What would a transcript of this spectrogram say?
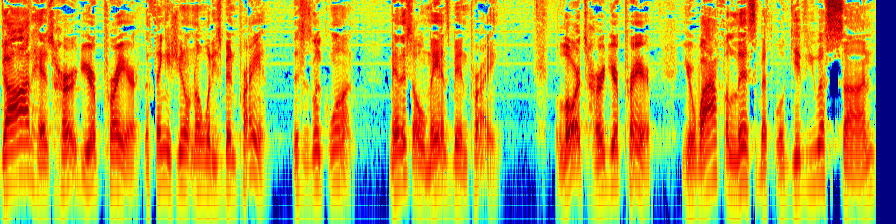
God has heard your prayer. The thing is, you don't know what he's been praying. This is Luke 1. Man, this old man's been praying. The Lord's heard your prayer. Your wife Elizabeth will give you a son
